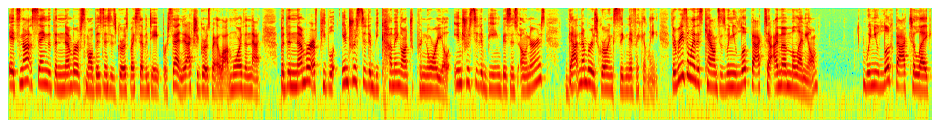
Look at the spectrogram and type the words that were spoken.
it's not saying that the number of small businesses grows by 7 to 8%. It actually grows by a lot more than that. But the number of people interested in becoming entrepreneurial, interested in being business owners, that number is growing significantly. The reason why this counts is when you look back to, I'm a millennial, when you look back to like,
